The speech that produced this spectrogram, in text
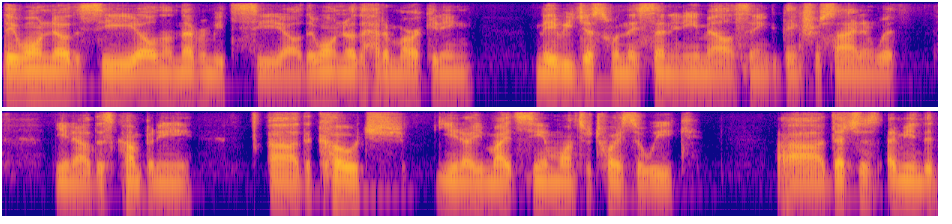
they won't know the CEO. They'll never meet the CEO. They won't know the head of marketing. Maybe just when they send an email saying thanks for signing with, you know, this company. Uh, the coach, you know, you might see him once or twice a week. Uh, that's just, I mean, the,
